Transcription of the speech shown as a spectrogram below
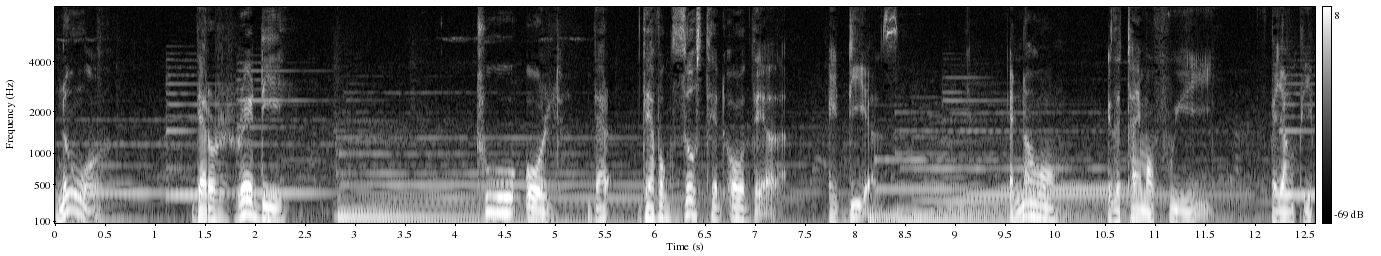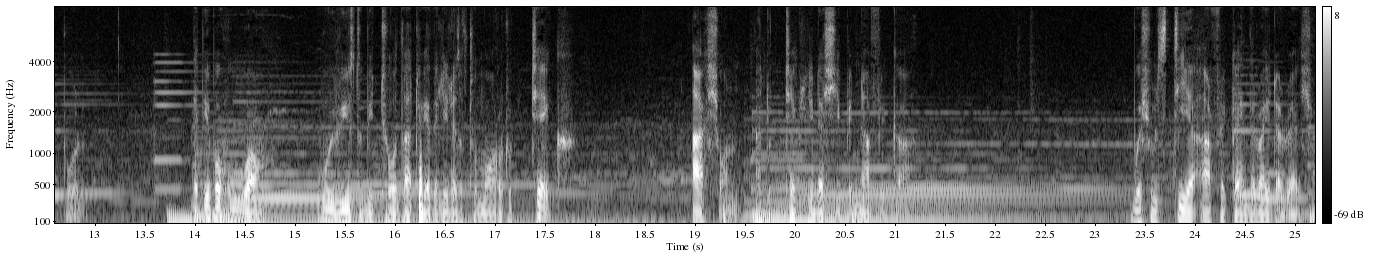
No, they're already too old. They're, they have exhausted all their ideas. And now is the time of we, the young people, the people who are who used to be told that we are the leaders of tomorrow, to take action and to take leadership in Africa. We should steer Africa in the right direction.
